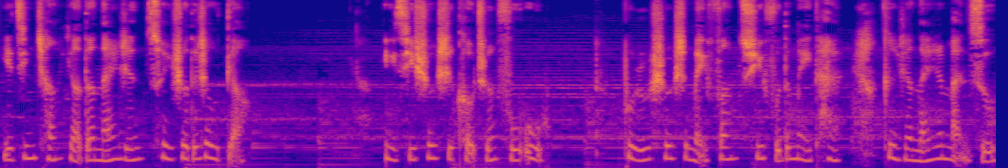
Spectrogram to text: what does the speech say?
也经常咬到男人脆弱的肉屌。与其说是口唇服务，不如说是美方屈服的媚态，更让男人满足。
